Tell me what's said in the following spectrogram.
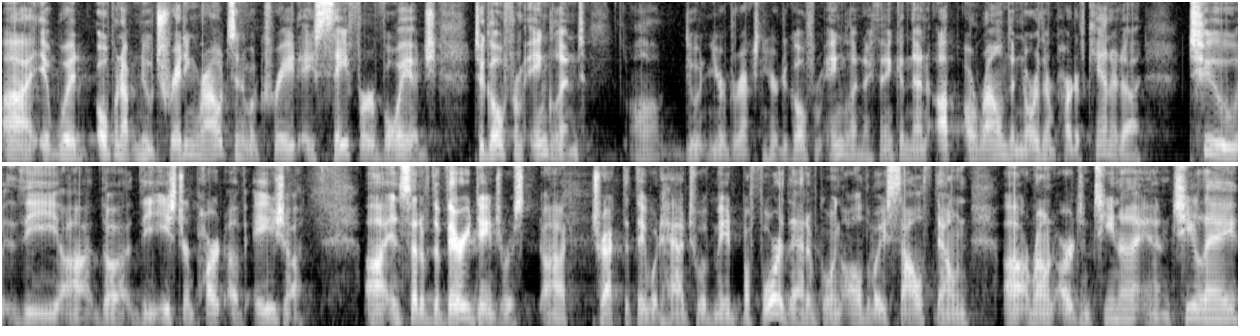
Uh, it would open up new trading routes and it would create a safer voyage to go from England. I'll do it in your direction here to go from England, I think, and then up around the northern part of Canada to the, uh, the, the eastern part of Asia uh, instead of the very dangerous uh, trek that they would had to have made before that of going all the way south down uh, around Argentina and Chile.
